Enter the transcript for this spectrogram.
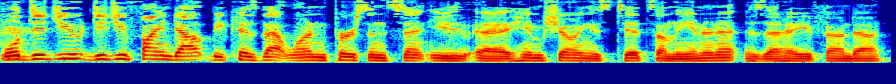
Well, did you did you find out because that one person sent you uh, him showing his tits on the internet? Is that how you found out?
